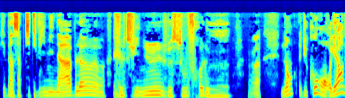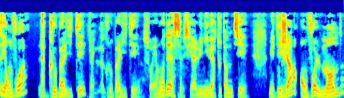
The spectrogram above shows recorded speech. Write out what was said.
qui est dans sa petite vie minable, je suis nul, je souffre. Le... Non, du coup, on regarde et on voit la globalité, enfin la globalité, soyons modestes, parce qu'il y a l'univers tout entier. Mais déjà, on voit le monde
